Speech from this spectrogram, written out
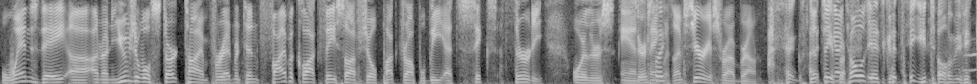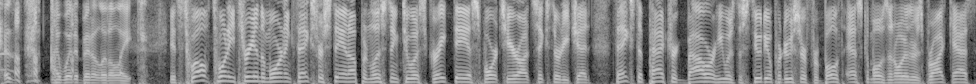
Wednesday, uh, an unusual start time for Edmonton. Five o'clock face-off show. Puck drop will be at six thirty. Oilers and Seriously? Penguins. I'm serious, Rob Brown. I'm glad Good thing you I told you. It's good thing you told me because I would have been a little late. It's 12:23 in the morning. Thanks for staying up and listening to us. Great day of sports here on 6:30 Ched. Thanks to Patrick Bauer. He was the studio producer for both Eskimos and Oilers broadcasts.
